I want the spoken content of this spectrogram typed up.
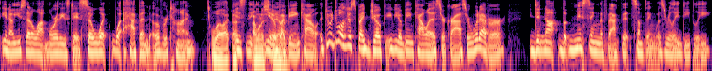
You know you said a lot more these days. So what what happened over time well, I, I, is the I want to you know by being callous well just by joke you know being callous or crass or whatever did not, but missing the fact that something was really deeply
